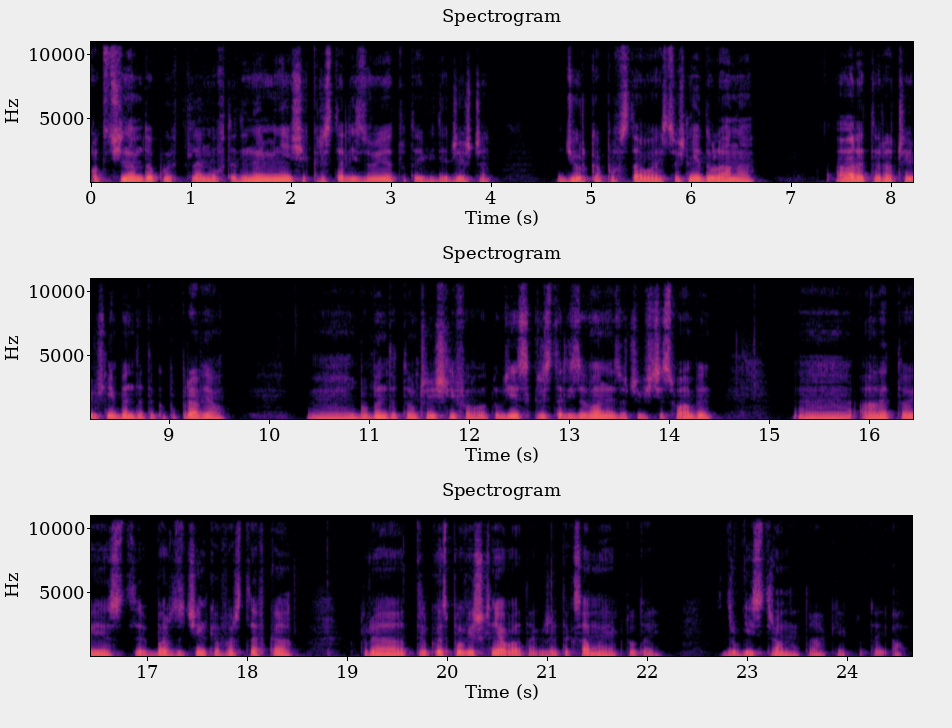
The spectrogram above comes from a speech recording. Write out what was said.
Odcinam dopływ tlenu, wtedy najmniej się krystalizuje. Tutaj widać, że jeszcze dziurka powstała, jest coś niedolane, ale to raczej już nie będę tego poprawiał, mm, bo będę tą część szlifował. Tu, gdzie jest skrystalizowany, jest oczywiście słaby, e, ale to jest bardzo cienka warstewka, która tylko jest powierzchniowa, także tak samo jak tutaj z drugiej strony, tak jak tutaj, o.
